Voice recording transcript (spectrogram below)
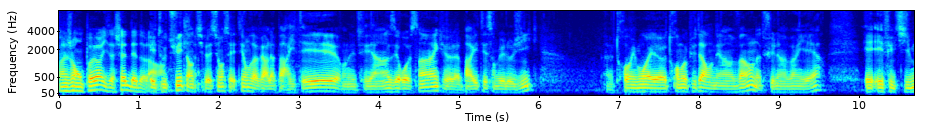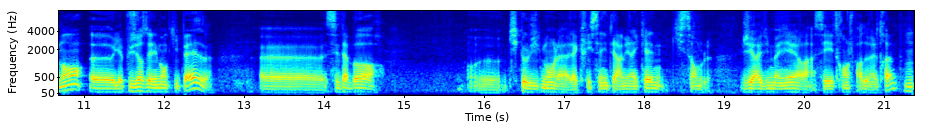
Quand les gens ont peur, ils achètent des dollars. Et tout de suite, l'anticipation, ça a été on va vers la parité. On était à 1,05, la parité semblait logique. Euh, trois mois, euh, trois mois plus tard, on est à 1,20, on a touché les 1,20 hier. Et effectivement, euh, il y a plusieurs éléments qui pèsent. c'est d'abord psychologiquement la, crise sanitaire américaine qui semble gérée d'une manière assez étrange par Donald Trump. Mm.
